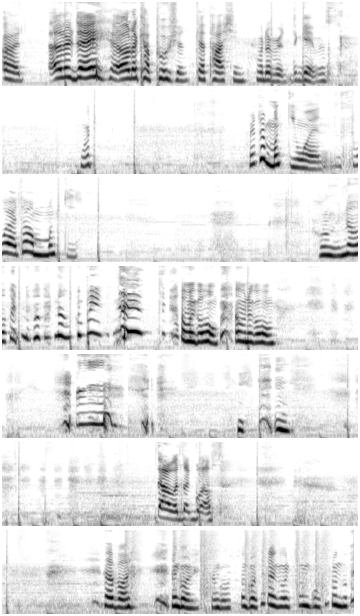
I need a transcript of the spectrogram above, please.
Uh, other day, other capuchin, capuchin, whatever the game is. What? Where's the monkey one? I swear I saw a monkey. Oh no, no, no, please. I'm gonna go home. I'm gonna go home. that was a glove. Have fun. I'm going. I'm going. I'm going. I'm going. I'm going. I'm going.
